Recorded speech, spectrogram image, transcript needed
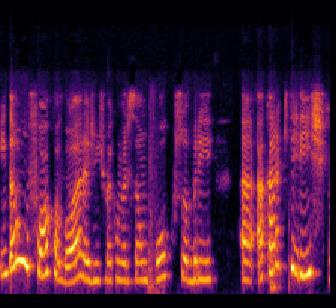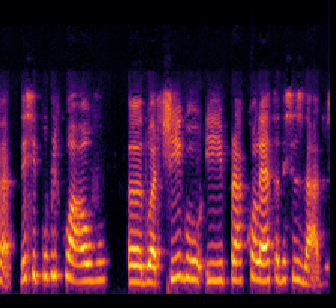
Então, o foco agora, a gente vai conversar um pouco sobre a, a característica desse público-alvo uh, do artigo e para a coleta desses dados.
